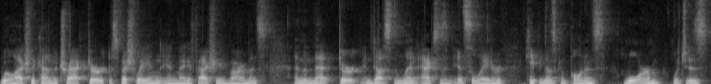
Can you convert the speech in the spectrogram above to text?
will actually kind of attract dirt, especially in, in manufacturing environments. And then that dirt and dust and lint acts as an insulator, keeping those components warm, which is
